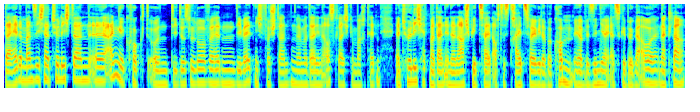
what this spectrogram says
Da hätte man sich natürlich dann äh, angeguckt und die Düsseldorfer hätten die Welt nicht verstanden, wenn wir da den Ausgleich gemacht hätten. Natürlich hätte man dann in der Nachspielzeit auch das 3-2 wieder bekommen. Ja, wir sind ja Erzgebirge Aue, na klar.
